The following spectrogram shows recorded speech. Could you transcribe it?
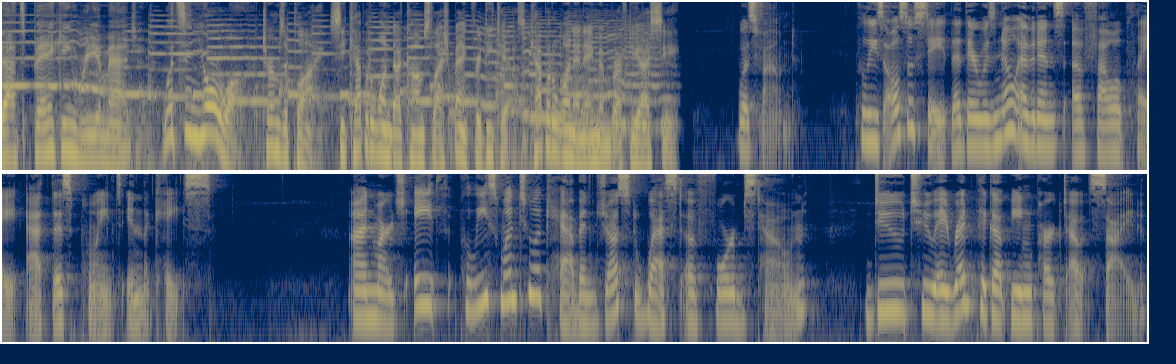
That's banking reimagined. What's in your wallet? Terms apply. See CapitalOne.com slash bank for details. Capital One and a member FDIC. Was found. Police also state that there was no evidence of foul play at this point in the case. On March 8th, police went to a cabin just west of Forbestown due to a red pickup being parked outside.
